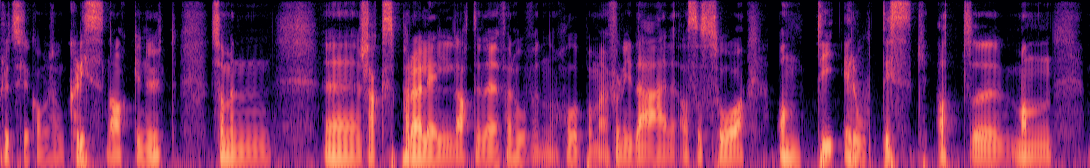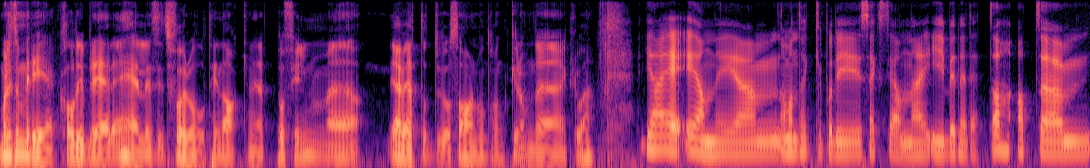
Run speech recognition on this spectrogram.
plutselig kommer sånn kliss naken ut, som en uh, slags parallell da, til det Verhoeven holder på med. Fordi det er altså så antierotisk at uh, man må liksom rekalibrere hele sitt forhold til nakenhet på film. Eh, Jeg vet at du også har noen tanker om det, Chloé. Jeg er enig um, når man tenker på de sexscenene i Benedetta, at um,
